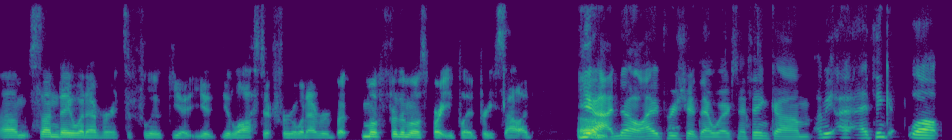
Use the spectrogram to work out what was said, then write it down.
Um, Sunday, whatever, it's a fluke. You, you, you lost it for whatever, but most, for the most part, you played pretty solid. yeah, um, no, I appreciate that, Wicks. I think, um, I mean, I, I think, well,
